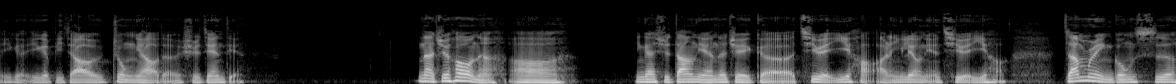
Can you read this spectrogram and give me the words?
一个一个比较重要的时间点。那之后呢啊应该是当年的这个七月一号，二零一六年七月一号，Xamarin 公司。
